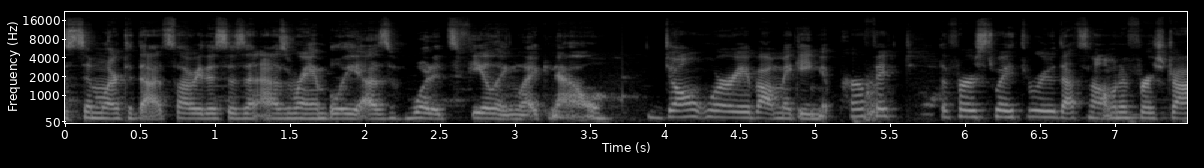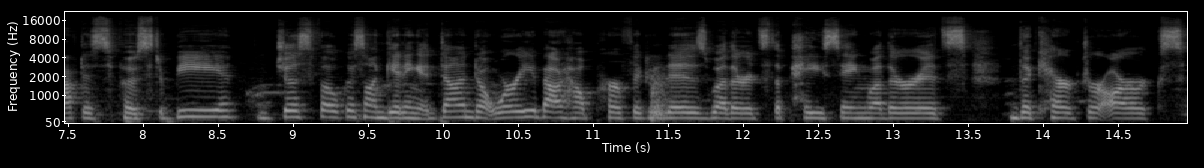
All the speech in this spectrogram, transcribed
similar to that. Sorry, this isn't as rambly as what it's feeling like now. Don't worry about making it perfect the first way through. That's not what a first draft is supposed to be. Just focus on getting it done. Don't worry about how perfect it is, whether it's the pacing, whether it's the character arcs.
